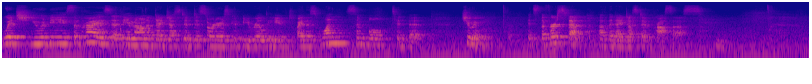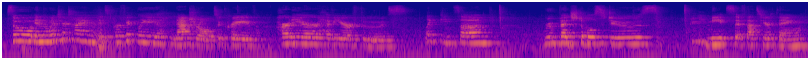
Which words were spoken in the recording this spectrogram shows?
which you would be surprised at the amount of digestive disorders could be relieved by this one simple tidbit, chewing. It's the first step of the digestive process. So in the wintertime, it's perfectly natural to crave heartier, heavier foods like pizza, root vegetable stews, meats if that's your thing.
